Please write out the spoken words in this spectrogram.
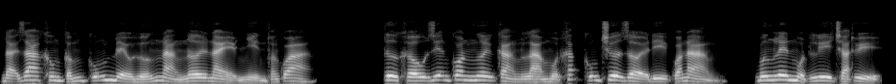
đại gia không cấm cũng đều hướng nàng nơi này nhìn thoáng qua. Tư khấu diễn con ngươi càng là một khắc cũng chưa rời đi quá nàng, bưng lên một ly trà thủy,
